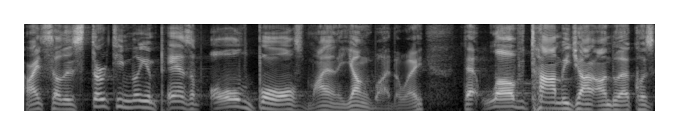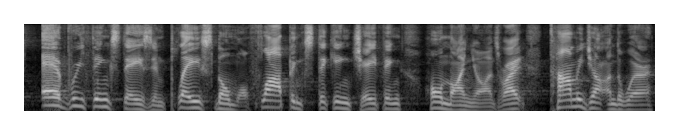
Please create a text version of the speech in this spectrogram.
All right, so there's 13 million pairs of old balls, mine are young, by the way, that love Tommy John underwear because everything stays in place. No more flopping, sticking, chafing, whole nine yards, right? Tommy John underwear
